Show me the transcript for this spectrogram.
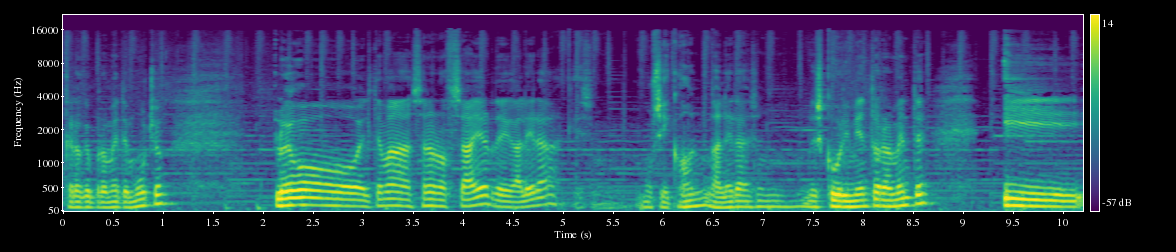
creo que promete mucho. Luego el tema Son of Sire de Galera, que es un musicón. Galera es un descubrimiento realmente. Y,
